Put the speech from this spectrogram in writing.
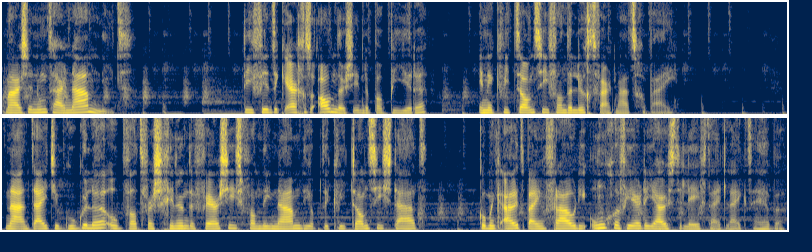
Maar ze noemt haar naam niet. Die vind ik ergens anders in de papieren, in een kwitantie van de luchtvaartmaatschappij. Na een tijdje googelen op wat verschillende versies van die naam die op de kwitantie staat, kom ik uit bij een vrouw die ongeveer de juiste leeftijd lijkt te hebben.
